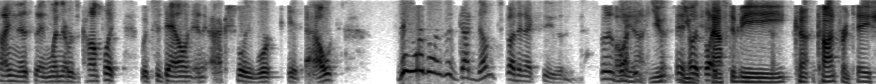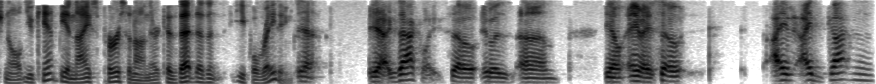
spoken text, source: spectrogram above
kindness and when there was a conflict would sit down and actually work it out. They were the ones that got dumped by the next season. Oh like, yeah, you you, know, have like, to be co- confrontational. You can't be a nice person on there because that doesn't equal ratings. Yeah, yeah, exactly. So it was, um, you know, anyway. So I've I've gotten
